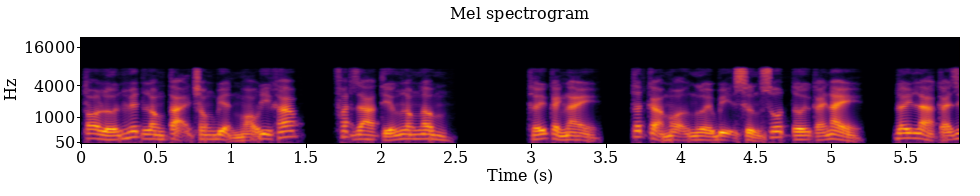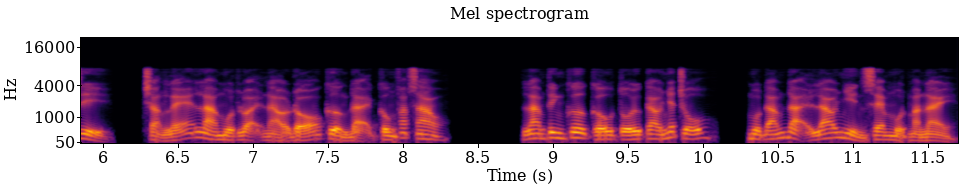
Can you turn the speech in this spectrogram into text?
to lớn huyết long tại trong biển máu đi khắp, phát ra tiếng long âm. Thấy cảnh này, tất cả mọi người bị sửng sốt tới cái này, đây là cái gì? Chẳng lẽ là một loại nào đó cường đại công pháp sao? Lam tinh cơ cấu tối cao nhất chỗ một đám đại lão nhìn xem một màn này,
